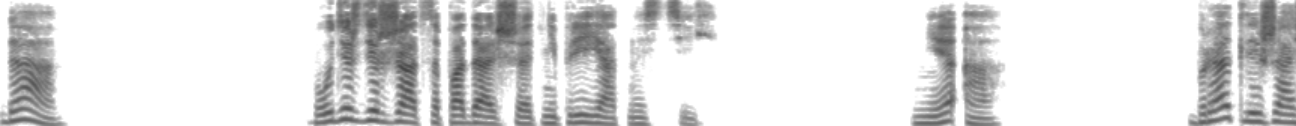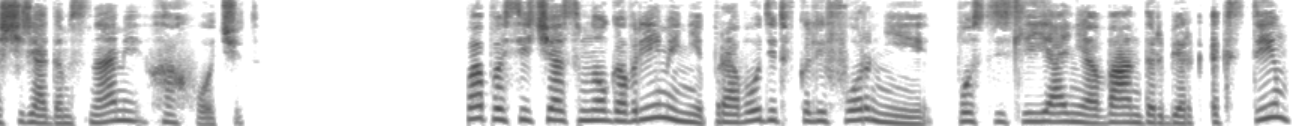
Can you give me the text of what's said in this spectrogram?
Да, Будешь держаться подальше от неприятностей? Не-а. Брат, лежащий рядом с нами, хохочет. Папа сейчас много времени проводит в Калифорнии после слияния Вандерберг Экстрим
